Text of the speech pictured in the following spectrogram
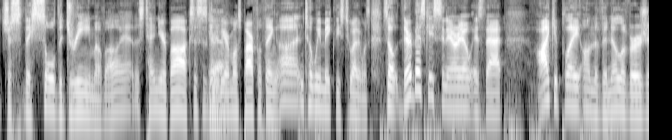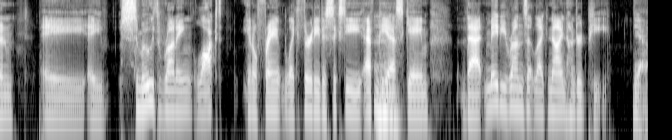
just they sold the dream of oh yeah this 10 year box this is going to yeah. be our most powerful thing uh, until we make these two other ones so their best case scenario is that i could play on the vanilla version a a smooth running locked you know frame like 30 to 60 fps mm-hmm. game that maybe runs at like 900p yeah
